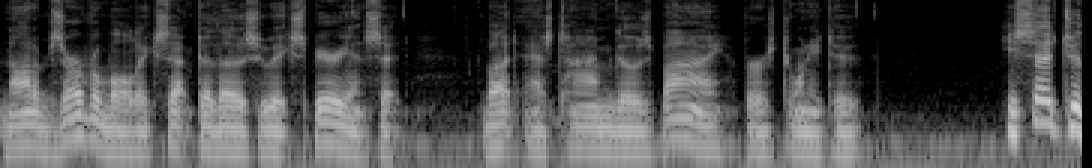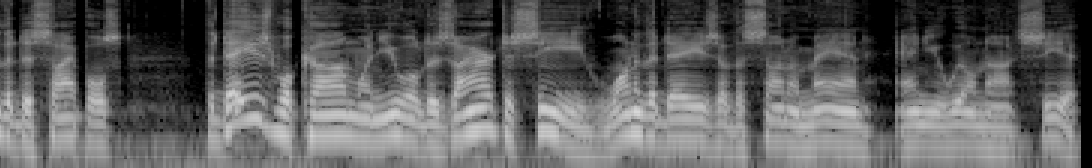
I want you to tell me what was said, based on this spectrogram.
not observable except to those who experience it. But as time goes by, verse 22, he said to the disciples, The days will come when you will desire to see one of the days of the Son of Man, and you will not see it.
